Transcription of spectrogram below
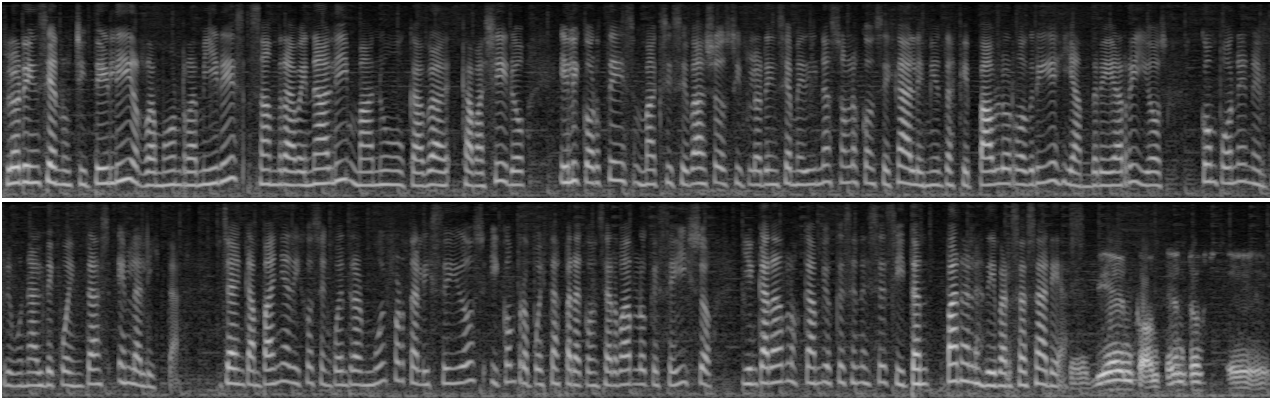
Florencia Nuchitelli, Ramón Ramírez, Sandra Benali, Manu Caballero, Eli Cortés, Maxi Ceballos y Florencia Medina son los concejales, mientras que Pablo Rodríguez y Andrea Ríos componen el Tribunal de Cuentas en la lista. Ya en campaña, dijo, se encuentran muy fortalecidos y con propuestas para conservar lo que se hizo y encarar los cambios que se necesitan para las diversas áreas. Bien, contentos. Eh,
